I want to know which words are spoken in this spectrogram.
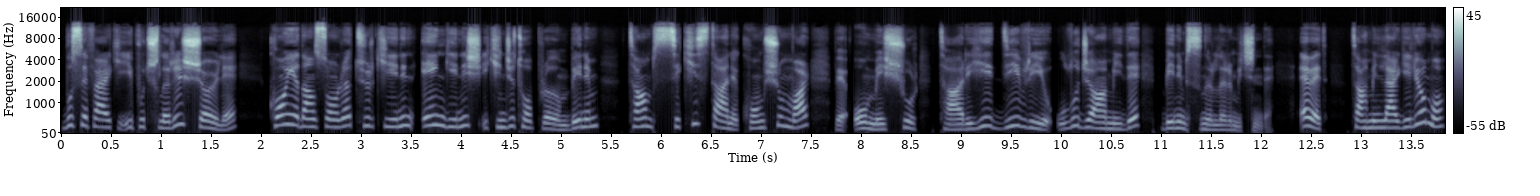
Bu seferki ipuçları şöyle. Konya'dan sonra Türkiye'nin en geniş ikinci toprağım benim. Tam 8 tane komşum var ve o meşhur tarihi Divriği Ulu Camii de benim sınırlarım içinde. Evet, tahminler geliyor mu?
